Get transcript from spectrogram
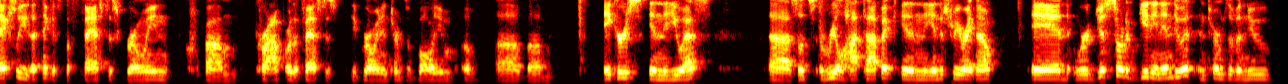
actually, I think it's the fastest growing um, crop or the fastest growing in terms of volume of, of um, acres in the U.S. Uh, so it's a real hot topic in the industry right now. And we're just sort of getting into it in terms of a new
